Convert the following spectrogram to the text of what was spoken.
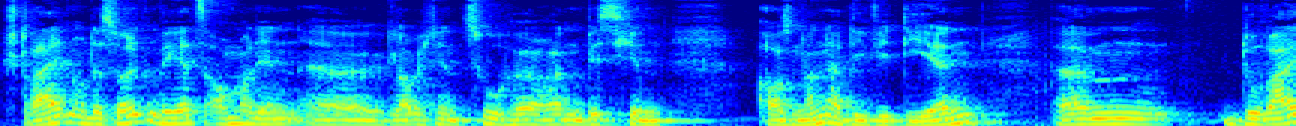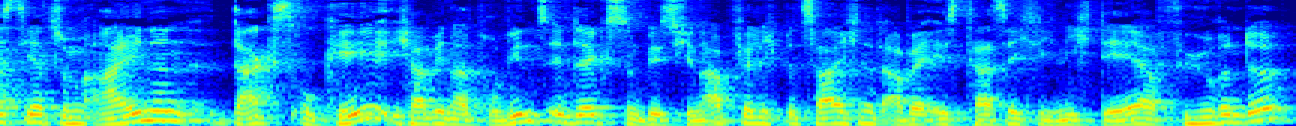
streiten. Und das sollten wir jetzt auch mal den, äh, glaube ich, den Zuhörern ein bisschen auseinanderdividieren. Ähm, du weißt ja zum einen, DAX okay, ich habe ihn als Provinzindex ein bisschen abfällig bezeichnet, aber er ist tatsächlich nicht der führende,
